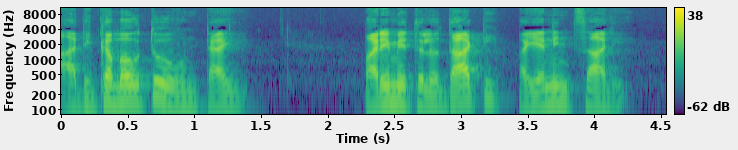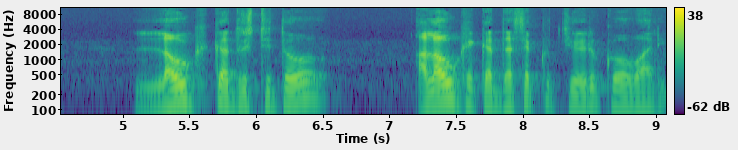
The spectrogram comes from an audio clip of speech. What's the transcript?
అధికమవుతూ ఉంటాయి. పరిమితులు దాటి పయనించాలి. లౌకిక దృష్టితో అలౌకిక దశకు చేరుకోవాలి.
